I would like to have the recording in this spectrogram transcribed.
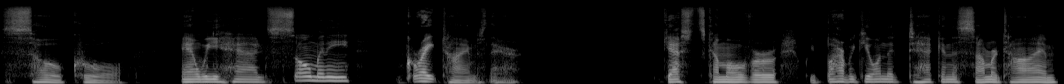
so cool. And we had so many great times there. Guests come over, we barbecue on the deck in the summertime.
